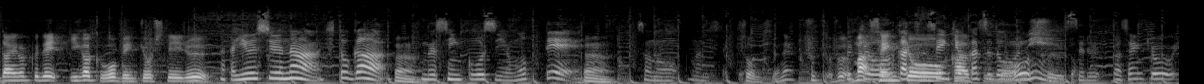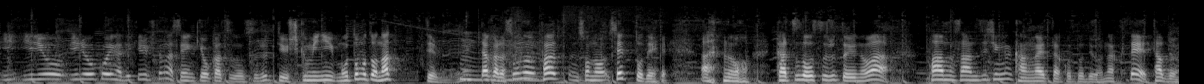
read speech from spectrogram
大学で医学を勉強している。なんか優秀な人が、うん、信仰心を持って、うん、その何でしたっけ？そうですよね。まあ、宣教活動にするまあ、宣教医療医療行為ができる人が宣教活動するっていう仕組みにもともとなってるんだよね、だからそのパそのセットであの活動するというのはパームさん自身が考えたことではなくて多分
